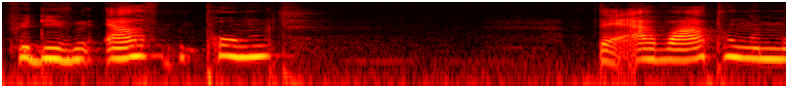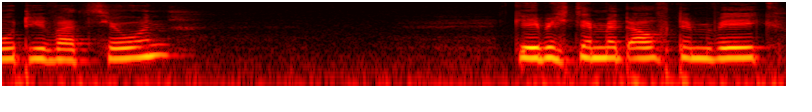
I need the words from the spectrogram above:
für diesen ersten Punkt der Erwartung und Motivation gebe ich dir mit auf den Weg,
